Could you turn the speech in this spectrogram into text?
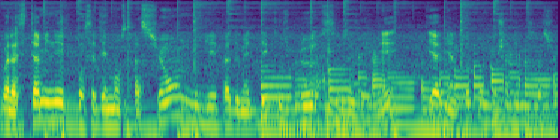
Voilà, c'est terminé pour cette démonstration. N'oubliez pas de mettre des pouces bleus si vous avez aimé. Et à bientôt pour une prochaine démonstration.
